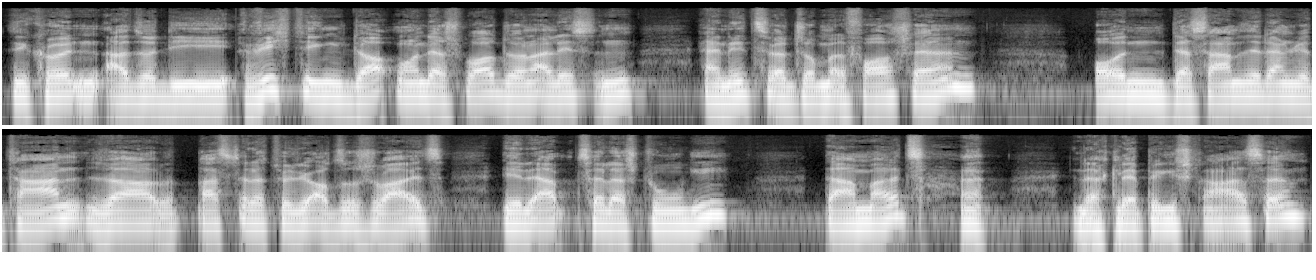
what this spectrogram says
sie könnten also die wichtigen Dortmunder Sportjournalisten Herrn Hitzfeld schon mal vorstellen. Und das haben sie dann getan. Da passte natürlich auch zur Schweiz in der Abzeller Stuben damals in der Kleppingstraße.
